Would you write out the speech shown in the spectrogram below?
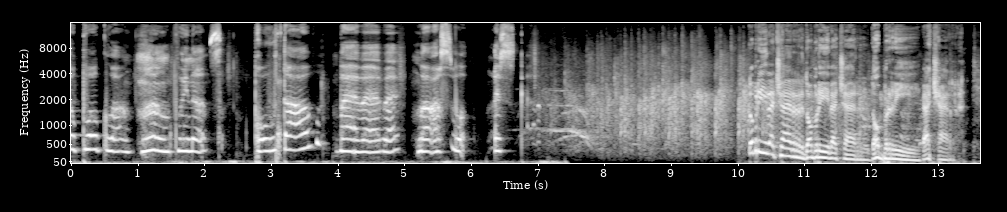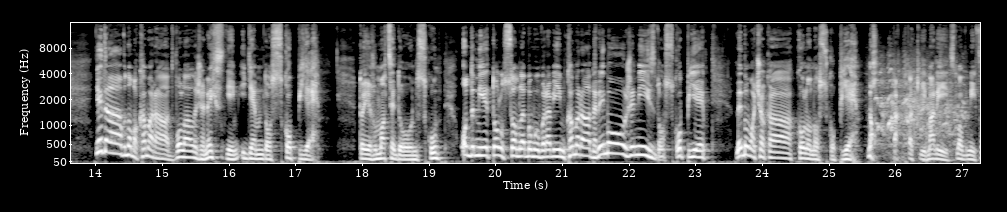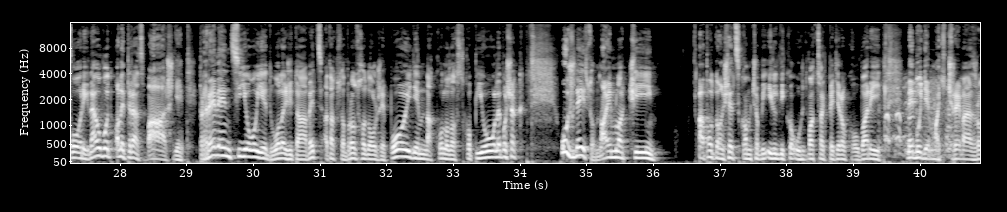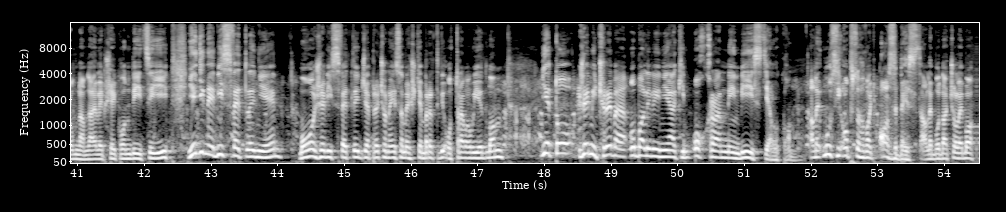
Tento program vám prináša portál www.lasvo.sk Dobrý večer, dobrý večer, dobrý večer. Nedávno ma kamarát volal, že nech s ním idem do Skopje. To je v Macedónsku. Odmietol som, lebo mu vravím, kamarát, nemôžem ísť do Skopje, lebo ma čaká kolonoskopie. No, tak taký malý slovný fórik na úvod, ale teraz vážne. Prevenciou je dôležitá vec a tak som rozhodol, že pôjdem na kolonoskopiu, lebo však už nej som najmladší, a potom všetkom, čo by Ildiko už 25 rokov varí, nebudem mať črevá zrovna v najlepšej kondícii. Jediné vysvetlenie môže vysvetliť, že prečo nejsem ešte mŕtvy otravou jedlom, je to, že mi črevá obalili nejakým ochranným výstelkom. Ale musí obsahovať azbest alebo dačo, lebo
